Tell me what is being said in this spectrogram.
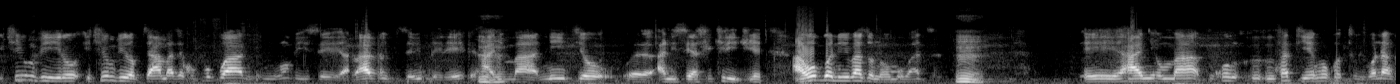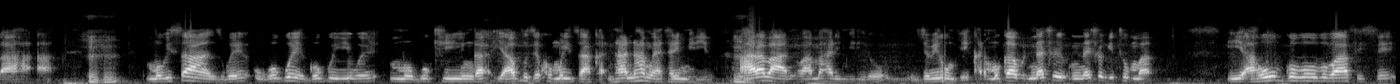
icyumviro icyumviro byamaze kuvugwa numvise ababivuze b'imbere mhm. hanyuma n'ibyo eh, anise yashikirije ahubwo n'ibibazo numubaza mm. eh, hanyuma kuko mfatiye nk'uko tubibona ngaha ah, mhm. mu bisanzwe ubwo rwego rwiwe mu gukinga yavuze ko muri zaka nta na atari miriro mm. hari abantu hama hari miriro ibyo birumvikana mugabo ni nacyo gituma ahubwo bobo bafise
